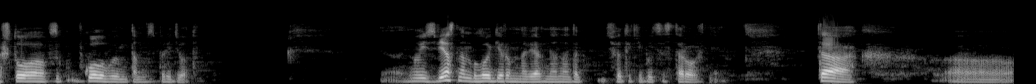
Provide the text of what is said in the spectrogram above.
Что в голову им там взбредет. Ну, известным блогерам, наверное, надо все-таки быть осторожнее. Так. Э,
